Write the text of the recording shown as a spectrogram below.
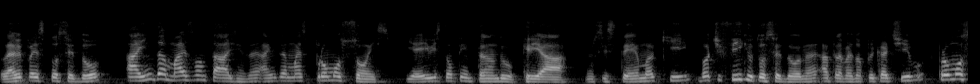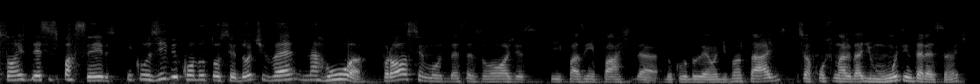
leve para esse torcedor ainda mais vantagens, né? ainda mais promoções. E aí eles estão tentando criar um sistema que notifique o torcedor, né, através do aplicativo, promoções desses parceiros. Inclusive quando o torcedor estiver na rua, próximo dessas lojas que fazem parte da, do Clube Leão de Vantagens. Isso é uma funcionalidade muito interessante.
